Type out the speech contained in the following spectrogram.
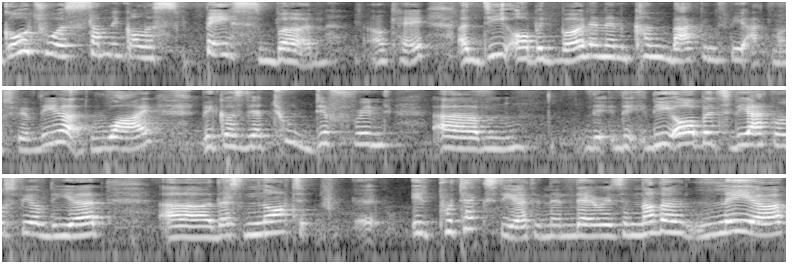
Go through a something called a space burn okay? A deorbit burn and then come back into the atmosphere of the earth. Why? Because they're two different um, the, the, the orbits, the atmosphere of the Earth uh, does not, uh, it protects the Earth. And then there is another layer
